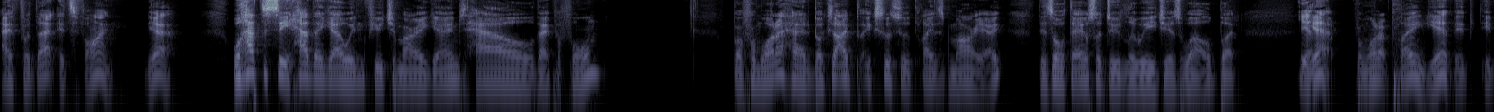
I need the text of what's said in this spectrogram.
And for that, it's fine. Yeah. We'll have to see how they go in future Mario games, how they perform. But from what I had, because I exclusively played as Mario, there's all they also do Luigi as well. But Yeah. yeah, from what I'm playing, yeah, it, it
